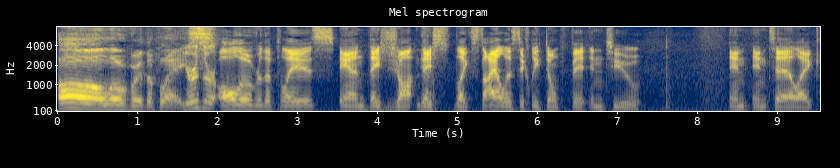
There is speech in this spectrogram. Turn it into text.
all over the place. Yours are all over the place, and they genre, they Yeah. s like stylistically don't fit into, in into like,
